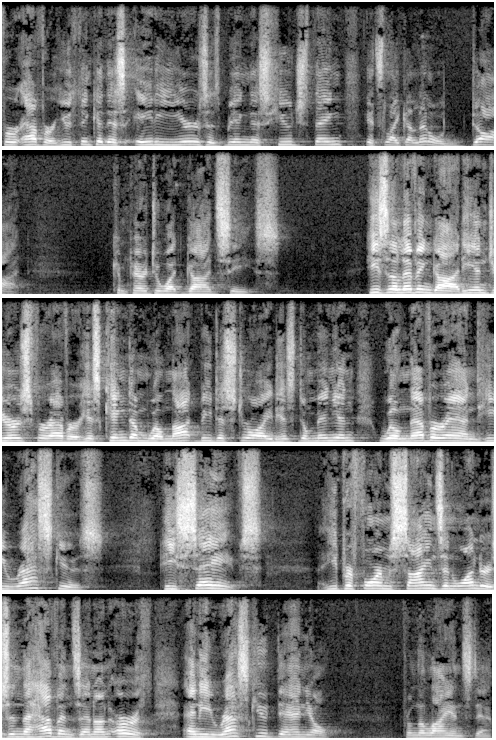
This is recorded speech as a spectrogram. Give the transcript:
forever. You think of this 80 years as being this huge thing, it's like a little dot compared to what God sees. He's the living God. He endures forever. His kingdom will not be destroyed. His dominion will never end. He rescues, He saves, he performs signs and wonders in the heavens and on earth, and he rescued Daniel from the lion's den.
